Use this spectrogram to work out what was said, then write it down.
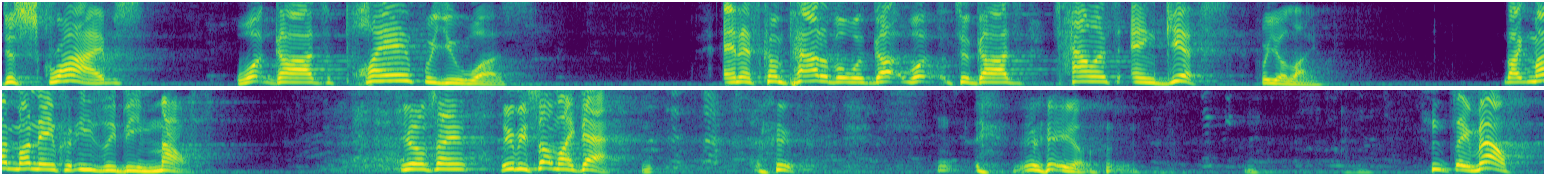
describes what God's plan for you was. And it's compatible with God, what, to God's talents and gifts for your life. Like my, my name could easily be mouth. You know what I'm saying? It could be something like that. you know. Say mouth.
